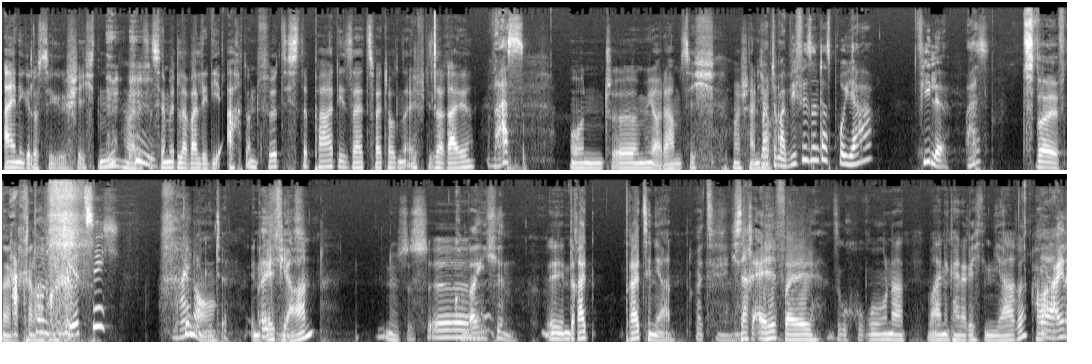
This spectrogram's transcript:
einige lustige Geschichten, weil es ist ja mittlerweile die 48. Party seit 2011 dieser Reihe. Was? Und ähm, ja, da haben sich wahrscheinlich Warte mal, wie viel sind das pro Jahr? Viele, was? Zwölf, nein, 48? Meine genau. Güte. In elf Jahren? Das ist, äh, Kommt eigentlich hin. In drei, 13 Jahren. 13 Jahre. Ich sage elf, weil so Corona waren keine richtigen Jahre. Aber, ein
